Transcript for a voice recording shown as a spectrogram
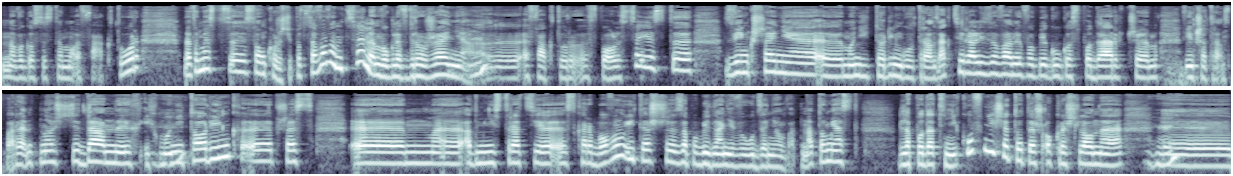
nowego systemu e-faktur. Natomiast są korzyści. Podstawowym celem w ogóle wdrożenia e, e-faktur w Polsce jest zwiększenie monitoringu transakcji realizowanych w obiegu gospodarczym, większa transparentność danych, ich monitoring e, przez administrację skarbową i też zapobieganie wyłudzeniom VAT. Natomiast dla podatników niesie to też określone e,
